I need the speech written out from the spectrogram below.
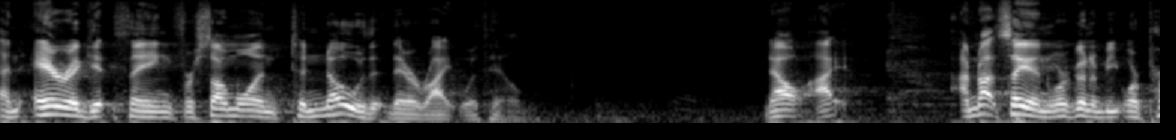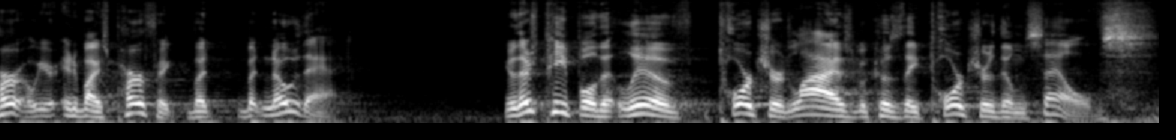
an arrogant thing for someone to know that they're right with Him. Now, I, I'm not saying we're going to be, we're per, anybody's perfect, but, but know that. You know, there's people that live tortured lives because they torture themselves.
